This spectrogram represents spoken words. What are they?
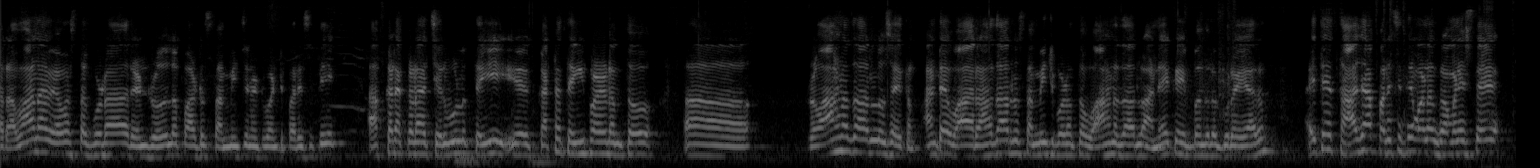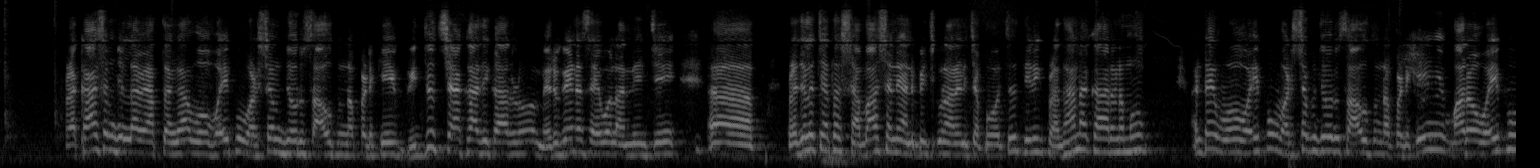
రవాణా వ్యవస్థ కూడా రెండు రోజుల పాటు స్తంభించినటువంటి పరిస్థితి. అక్కడక్కడ చెరువులు తెగి కట్ట తెగిపడడంతో వాహనదారులు సైతం అంటే రహదారులు స్తంభించిపోవడంతో వాహనదారులు అనేక ఇబ్బందులకు గురయ్యారు. అయితే తాజా పరిస్థితి మనం గమనిస్తే ప్రకాశం జిల్లా వ్యాప్తంగా ఓవైపు వర్షం జోరు సాగుతున్నప్పటికీ విద్యుత్ శాఖ అధికారులు మెరుగైన సేవలు అందించి ప్రజల చేత శబాష్ అని అనిపించుకున్నారని చెప్పవచ్చు. దీనికి ప్రధాన కారణము అంటే ఓవైపు వర్షపు జోరు సాగుతున్నప్పటికీ మరోవైపు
